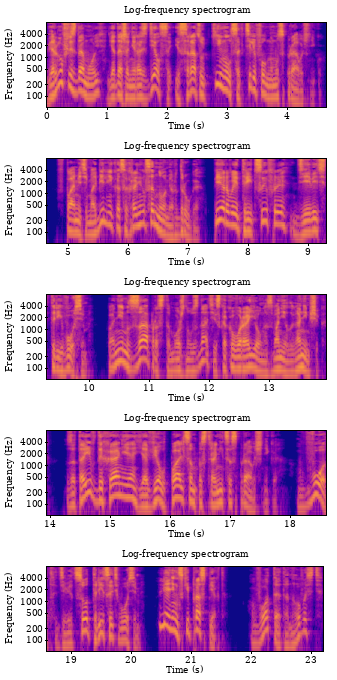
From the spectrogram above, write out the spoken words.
Вернувшись домой, я даже не разделся и сразу кинулся к телефонному справочнику. В памяти мобильника сохранился номер друга. Первые три цифры 938. По ним запросто можно узнать, из какого района звонил анонимщик. Затаив дыхание, я вел пальцем по странице справочника. Вот 938. Ленинский проспект. Вот эта новость.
